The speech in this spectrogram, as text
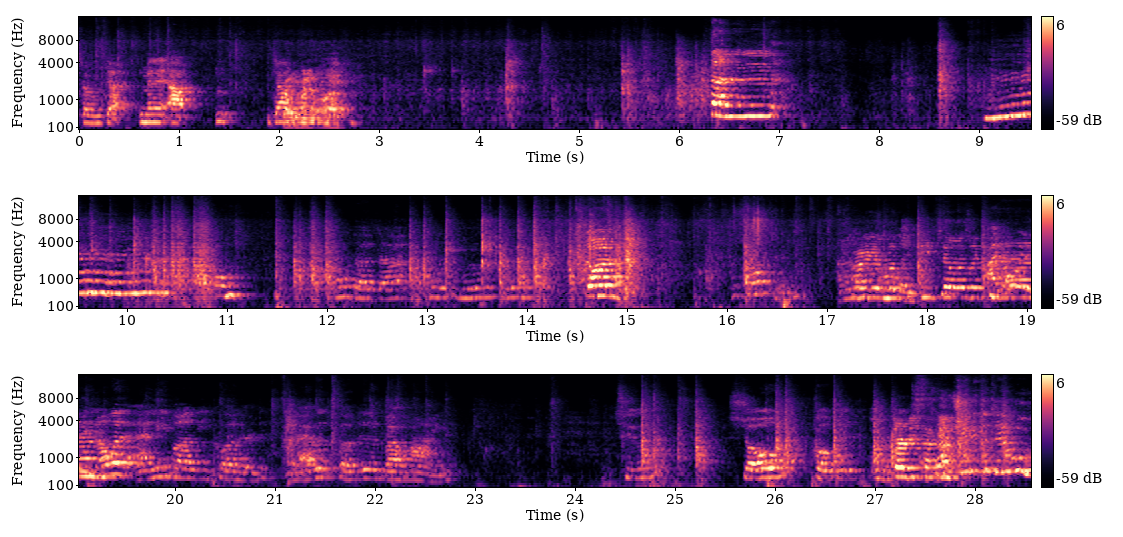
Just go. We got minute out. Mm, Down Got a one minute left. done. Oh, oh, that that was really good. Done. It's awesome. I Try to get as don't know, much like, detail as I I can. don't really know what anybody cluttered, but I was cluttered about mine. Two, so golden. and 30 Stop seconds. shaking the table.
